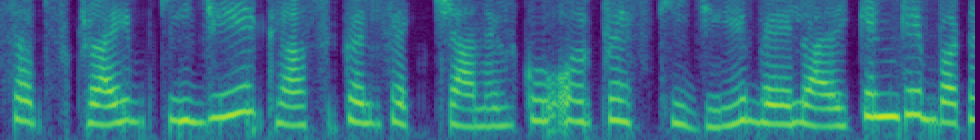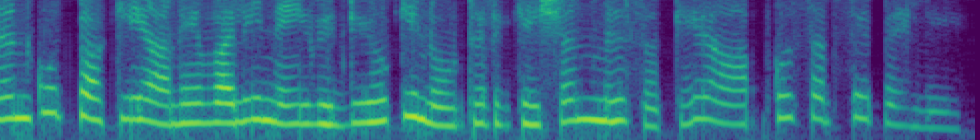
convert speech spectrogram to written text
सब्सक्राइब कीजिए क्लासिकल फैक्ट चैनल को और प्रेस कीजिए बेल आइकन के बटन को ताकि आने वाली नई वीडियो की नोटिफिकेशन मिल सके आपको सबसे पहले।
